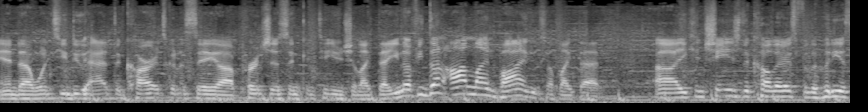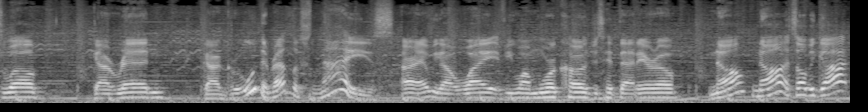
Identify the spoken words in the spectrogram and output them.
and uh, once you do add the cart, it's gonna say uh, purchase and continue and shit like that. You know, if you've done online buying and stuff like that, uh, you can change the colors for the hoodie as well. Got red, got green. Ooh, the red looks nice. All right, we got white. If you want more colors, just hit that arrow. No, no, that's all we got.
